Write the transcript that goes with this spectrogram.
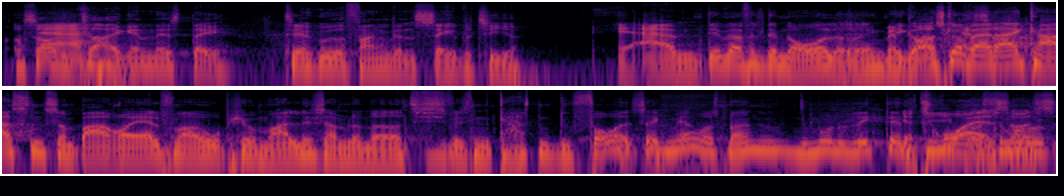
Og så var Ja. de klar igen næste dag til at gå ud og fange den sabeltiger. Ja, det er i hvert fald dem, der overlevede. Ikke? Men det kan også godt være, at der er altså- Carsten, som bare røg alt for meget opium og aldrig samlede mad. Til sidst var det sådan, Carsten, du får altså ikke mere af vores mad nu. Nu må du lægge den Jeg pip, tror og altså så må også-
